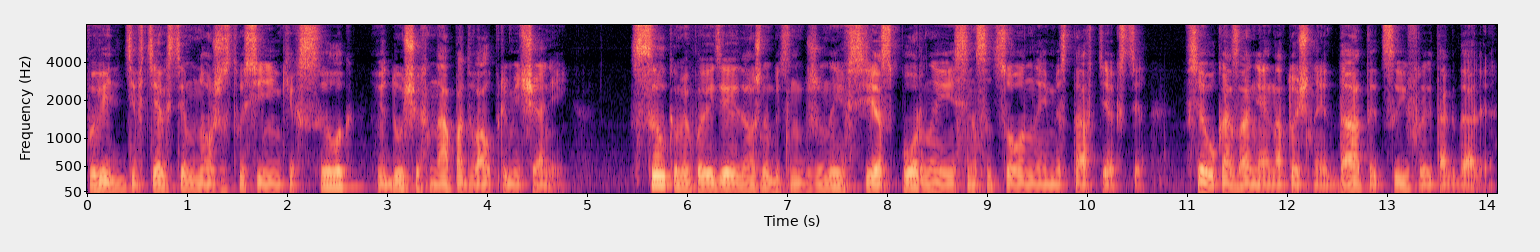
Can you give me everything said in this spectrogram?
Вы видите в тексте множество синеньких ссылок, ведущих на подвал примечаний. Ссылками, по идее, должны быть снабжены все спорные и сенсационные места в тексте, все указания на точные даты, цифры и так далее.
